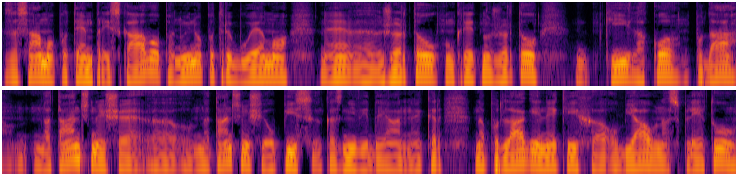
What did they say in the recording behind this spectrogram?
za samo potem preiskavo pa nujno potrebujemo ne, eh, žrtev, konkretno žrtev, ki lahko poda natančnejše, eh, natančnejši opis kaznjivih dejanj, ne, ker na podlagi nekih objav na spletu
